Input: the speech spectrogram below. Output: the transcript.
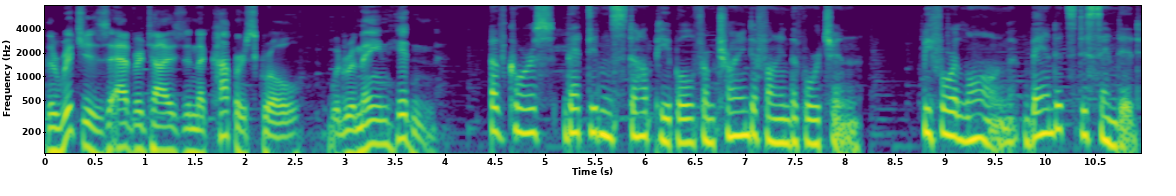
the riches advertised in the Copper Scroll would remain hidden. Of course, that didn't stop people from trying to find the fortune. Before long, bandits descended,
